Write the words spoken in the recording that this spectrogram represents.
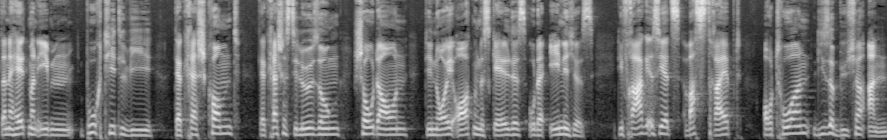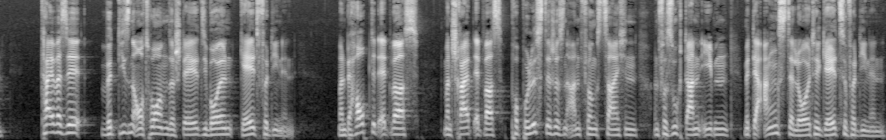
dann erhält man eben Buchtitel wie Der Crash kommt, Der Crash ist die Lösung, Showdown, die Neuordnung des Geldes oder ähnliches. Die Frage ist jetzt, was treibt Autoren dieser Bücher an? Teilweise wird diesen Autoren unterstellt, sie wollen Geld verdienen. Man behauptet etwas, man schreibt etwas Populistisches in Anführungszeichen und versucht dann eben mit der Angst der Leute Geld zu verdienen.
